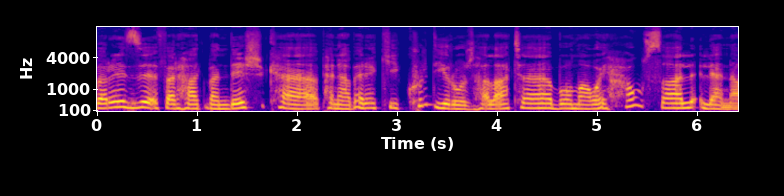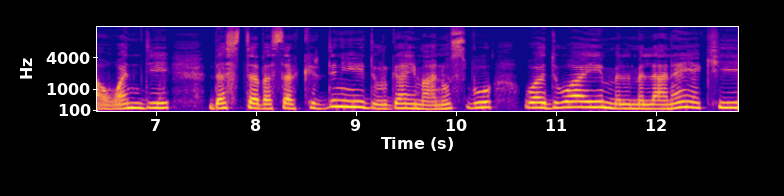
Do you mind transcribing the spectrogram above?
بەڕێز فەرهاات بەندش کە پەنابەرێکی کوردی ڕۆژهڵاتە بۆ ماوەی حە ساڵ لە ناوەندی دەستە بەسەرکردنی دوورگای مانوس بوو و دوای ململانەیەکی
